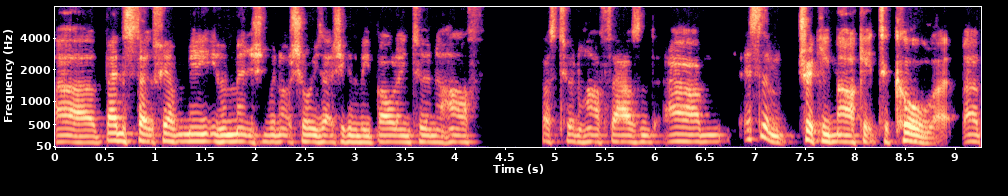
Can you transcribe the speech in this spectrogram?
Uh, ben Stokes, we haven't even mentioned. We're not sure he's actually going to be bowling two and a half plus two and a half thousand. Um, it's a tricky market to call. Uh, uh,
